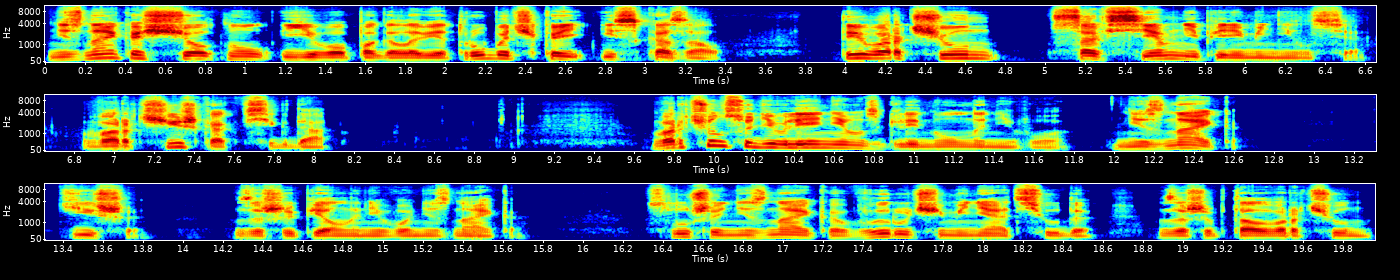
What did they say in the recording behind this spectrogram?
Незнайка щелкнул его по голове трубочкой и сказал «Ты, Ворчун, совсем не переменился. Ворчишь, как всегда». Ворчун с удивлением взглянул на него. «Незнайка!» «Тише!» – зашипел на него Незнайка. «Слушай, Незнайка, выручи меня отсюда», – зашептал Ворчун.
